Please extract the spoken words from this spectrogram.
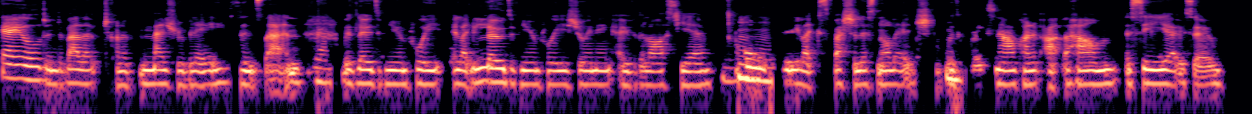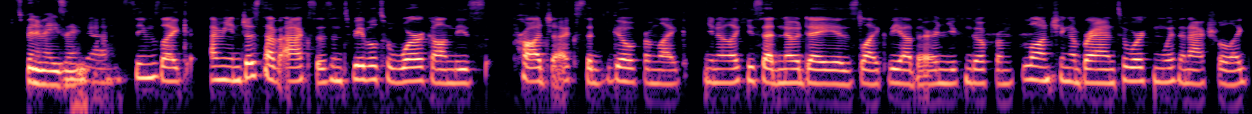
scaled and developed kind of measurably since then yeah. with loads of new employee like loads of new employees joining over the last year mm-hmm. all really like specialist knowledge mm-hmm. with Grace now kind of at the helm as CEO so it's been amazing yeah seems like I mean just have access and to be able to work on these projects that go from like you know like you said no day is like the other and you can go from launching a brand to working with an actual like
